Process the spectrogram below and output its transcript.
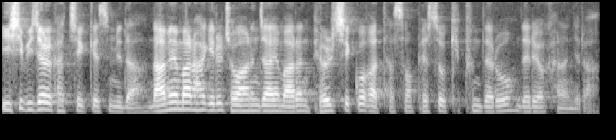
22절 같이 읽겠습니다. 남의 말 하기를 좋아하는 자의 말은 별식과 같아서 뱃속 깊은 데로 내려가느니라.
